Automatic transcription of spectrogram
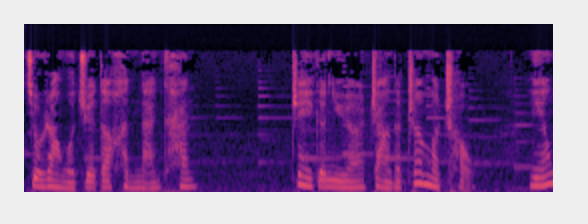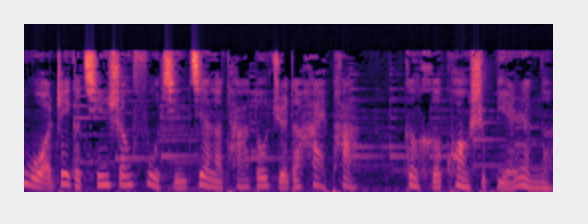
就让我觉得很难堪。这个女儿长得这么丑，连我这个亲生父亲见了她都觉得害怕，更何况是别人呢？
